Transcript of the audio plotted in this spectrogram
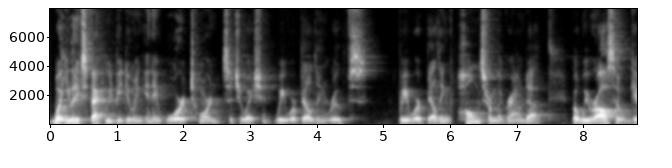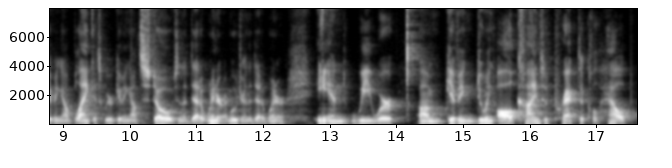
what you would expect we'd be doing in a war torn situation. We were building roofs, we were building homes from the ground up. But we were also giving out blankets. We were giving out stoves in the dead of winter. I moved in the dead of winter. And we were um, giving, doing all kinds of practical help.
